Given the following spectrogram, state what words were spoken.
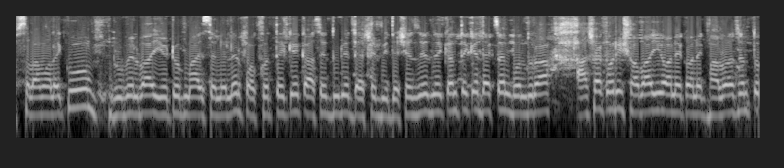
আসসালামু আলাইকুম। রুবেল ভাই, ইউটিউব মাই চ্যানেলের পক্ষ থেকে কাছে দূরে দেশে, বিদেশে যে যেখান থেকে দেখছেন বন্ধুরা, আশা করি সবাই অনেক অনেক ভালো আছেন। তো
